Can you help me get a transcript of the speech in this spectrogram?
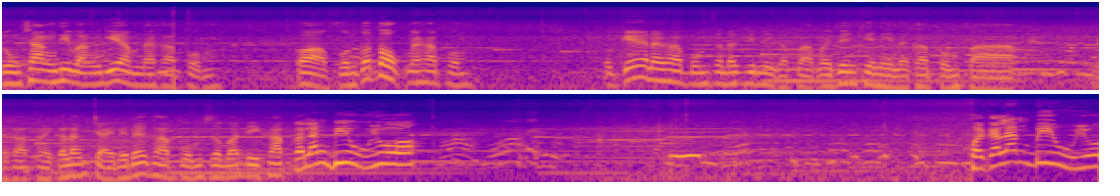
ลุงช่างที่วังเยี่ยมนะครับ ผมก็ฝนก็ตกนะครับ ผมโอเคนะครับ ผมสำหรับคลิปนี้ก็ฝากไว้เพียงแค่นี้นะครับ ผมฝากนะครับให้กำลังใจได้เด้อครับ ผมสวัสดีครับกำลังบิวอยู่ข่อยกำลังบิวอยู่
